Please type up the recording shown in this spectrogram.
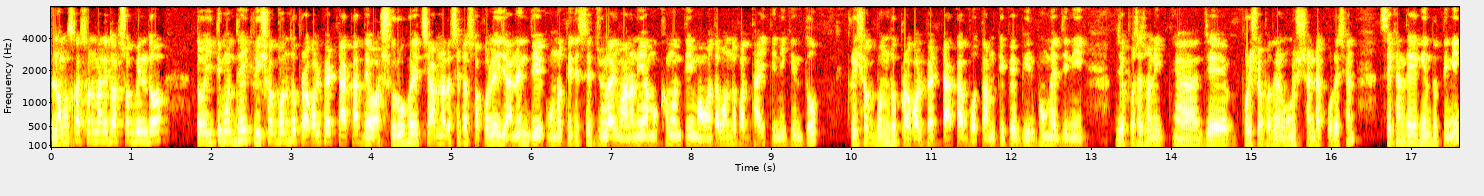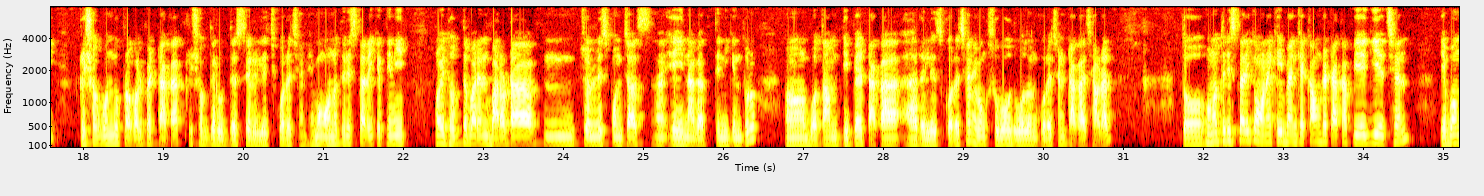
নমস্কার সম্মানী দর্শকবৃন্দ। তো ইতিমধ্যেই কৃষক বন্ধু প্রকল্পের টাকা দেওয়া শুরু হয়েছে। আপনারা সেটা সকলেই জানেন যে উনতিরিশে জুলাই মাননীয় মুখ্যমন্ত্রী মমতা বন্দ্যোপাধ্যায়, তিনি কিন্তু কৃষক বন্ধু প্রকল্পের টাকা বোতাম টিপে বীরভূমে যিনি যে প্রশাসনিক যে পরিষেবা প্রদানের অনুষ্ঠানটা করেছেন, সেখান থেকে কিন্তু তিনি কৃষক বন্ধু প্রকল্পের টাকা কৃষকদের উদ্দেশ্যে রিলিজ করেছেন এবং উনত্রিশ তারিখে তিনি ওই ধরতে পারেন বারোটা চল্লিশ পঞ্চাশ এই নাগাদ তিনি কিন্তু বোতাম টিপে টাকা রিলিজ করেছেন এবং শুভ উদ্বোধন করেছেন টাকা ছাড়ার। তো উনত্রিশ তারিখে অনেকেই ব্যাংক অ্যাকাউন্টে টাকা পেয়ে গিয়েছেন এবং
